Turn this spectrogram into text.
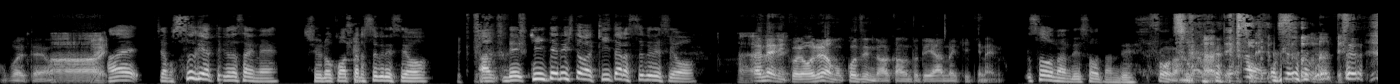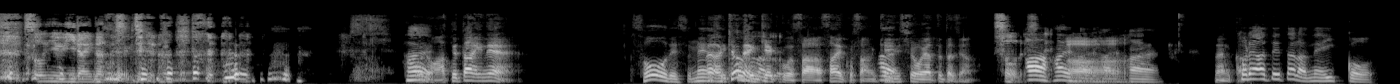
覚えたよ。ははい。じゃあもうすぐやってくださいね。収録終わったらすぐですよ。あ、で、聞いてる人は聞いたらすぐですよ。い。あ、なにこれ俺らも個人のアカウントでやんなきゃいけないの？そうなんです、そうなんです。そうなんそうだ。なんです。そうなんです。そういう依頼なんです、みたいな。はい。でも当てたいね。そうですね。去年結構さ、サイコさん検証やってたじゃん。なんで。そうですね。あ、はいはいはいはい。なんか。これ当てたらね、一個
